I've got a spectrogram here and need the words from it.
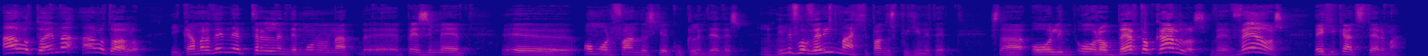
άλλο το ένα, άλλο το άλλο. Η κάμερα δεν είναι τρελαίνεται μόνο να ε, παίζει με ε, όμορφάντρες και κουκλεντέδες Είναι φοβερή η μάχη πάντως που γίνεται. Στα, ο, Ολυ- ο Ρομπέρτο Κάρλος, βεβαίως, έχει κάτσει τέρμα.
